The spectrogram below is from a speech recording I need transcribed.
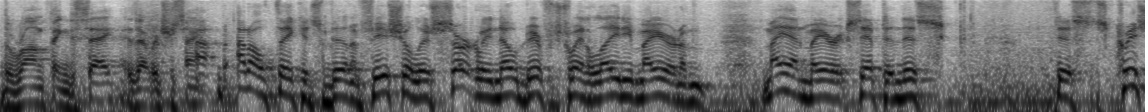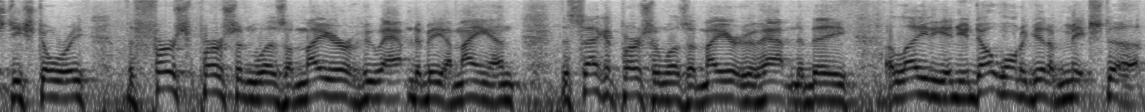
the wrong thing to say? Is that what you're saying? I, I, don't think it's beneficial. There's certainly no difference between a lady mayor and a man mayor, except in this this Christie story. The first person was a mayor who happened to be a man. The second person was a mayor who happened to be a lady, and you don't want to get them mixed up.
